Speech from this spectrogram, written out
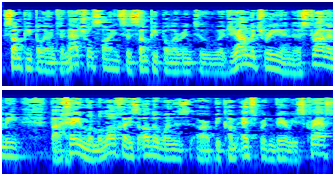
some people are into natural sciences, some people are into uh, geometry and astronomy. Other ones are become expert in various crafts.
